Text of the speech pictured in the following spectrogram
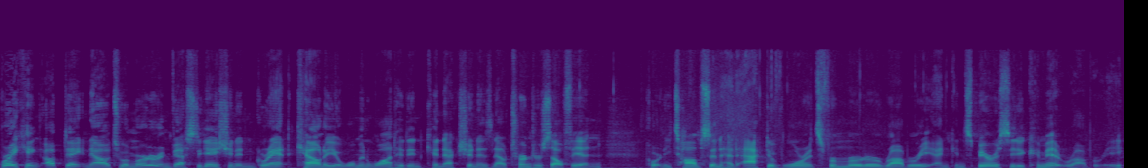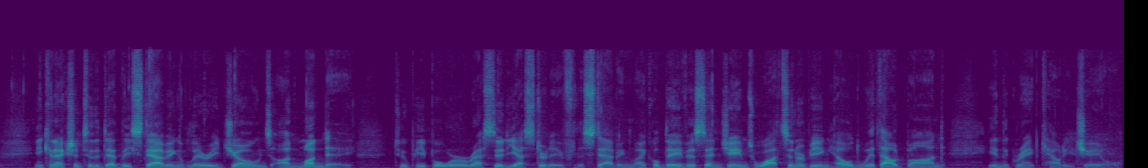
Breaking update now to a murder investigation in Grant County. A woman wanted in connection has now turned herself in. Courtney Thompson had active warrants for murder, robbery, and conspiracy to commit robbery in connection to the deadly stabbing of Larry Jones on Monday. Two people were arrested yesterday for the stabbing. Michael Davis and James Watson are being held without bond in the Grant County Jail.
